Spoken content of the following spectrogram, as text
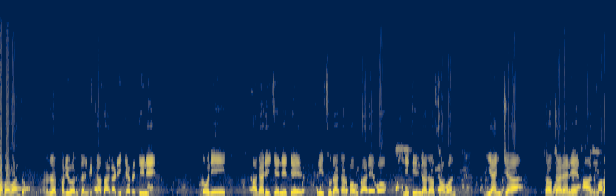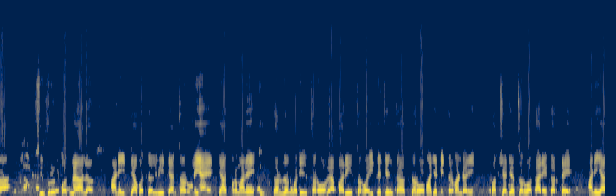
आभार मानतो. कर्जत परिवर्तन विकास आघाडीच्या वतीने दोन्ही आघाडीचे नेते श्री सुधाकर भाऊ घारे व नितीनदादा सावंत यांच्या सहकार्याने आज मला स्वीकृत पद मिळालं आणि त्याबद्दल मी त्यांचा ऋणी आहे. त्याचप्रमाणे कर्जतमधील सर्व व्यापारी सर्व हितचिंतक सर्व माझे मित्रमंडळी पक्षाचे सर्व कार्यकर्ते आणि या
